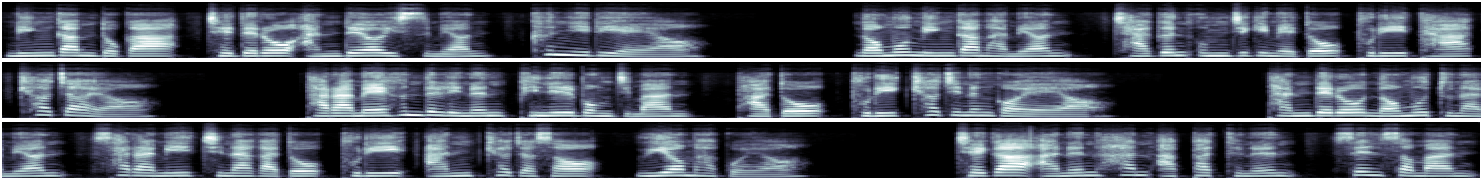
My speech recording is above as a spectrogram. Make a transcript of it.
민감도가 제대로 안 되어 있으면 큰일이에요. 너무 민감하면 작은 움직임에도 불이 다 켜져요. 바람에 흔들리는 비닐봉지만 봐도 불이 켜지는 거예요. 반대로 너무 둔하면 사람이 지나가도 불이 안 켜져서 위험하고요. 제가 아는 한 아파트는 센서만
